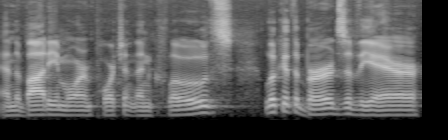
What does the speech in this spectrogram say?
and the body more important than clothes? Look at the birds of the air.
